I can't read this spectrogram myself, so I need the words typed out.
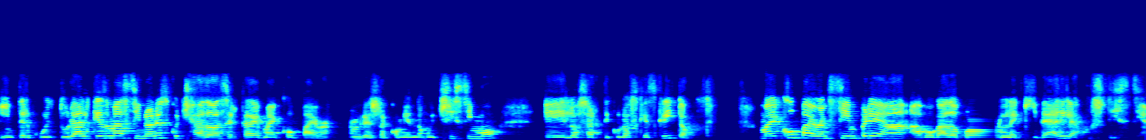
intercultural. Que es más, si no han escuchado acerca de Michael Byram, les recomiendo muchísimo eh, los artículos que he escrito. Michael Byram siempre ha abogado por la equidad y la justicia.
